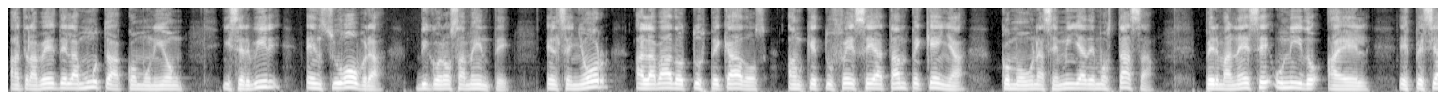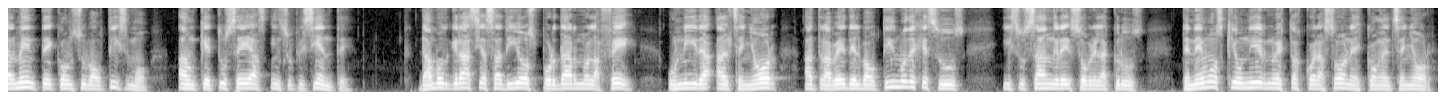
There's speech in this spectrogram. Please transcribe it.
a través de la mutua comunión y servir en su obra vigorosamente. El Señor ha tus pecados, aunque tu fe sea tan pequeña como una semilla de mostaza. Permanece unido a Él, especialmente con su bautismo, aunque tú seas insuficiente. Damos gracias a Dios por darnos la fe unida al Señor a través del bautismo de Jesús y su sangre sobre la cruz. Tenemos que unir nuestros corazones con el Señor.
